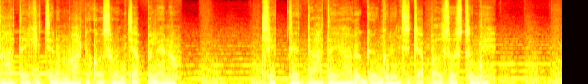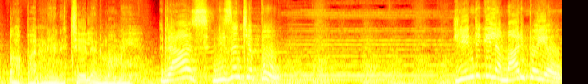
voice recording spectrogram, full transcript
తాతయ్యకి ఇచ్చిన మాట కోసం అని చెప్పలేను. చెప్తే తాతయ్య ఆరోగ్యం గురించి చెప్పాల్సి వస్తుంది. ఆ పని నేను చేయలేను మమ్మీ. రాజ్ నిజం చెప్పు. ఎందుకు ఇలా మారిపోయావు?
